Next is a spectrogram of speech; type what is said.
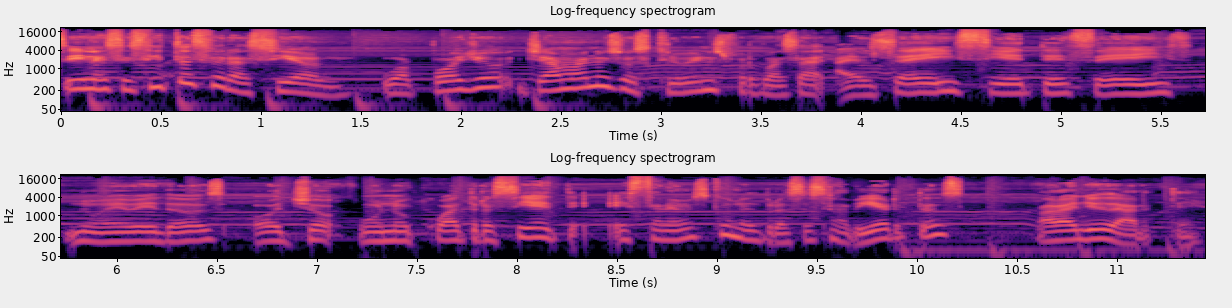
Si necesitas oración o apoyo, llámanos o escríbenos por WhatsApp al 676928147. Estaremos con los brazos abiertos para ayudarte.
